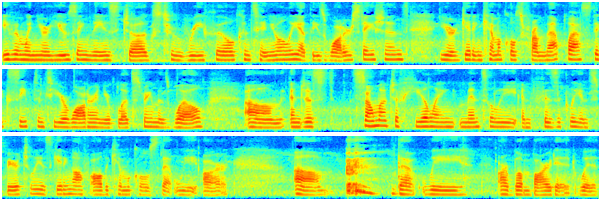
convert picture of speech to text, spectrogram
even when you're using these jugs to refill continually at these water stations you're getting chemicals from that plastic seeped into your water and your bloodstream as well. Um, and just so much of healing mentally and physically and spiritually is getting off all the chemicals that we are um, that we are bombarded with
